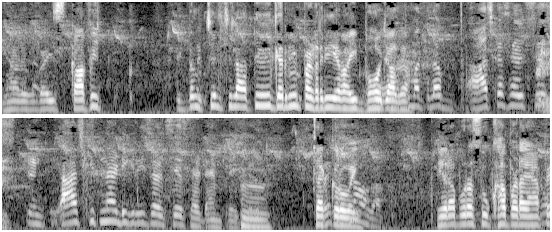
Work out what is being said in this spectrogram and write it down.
यहाँ देखो गाइस काफ़ी एकदम चिलचिलाती हुई गर्मी पड़ रही है भाई बहुत ज़्यादा। मतलब आज का सेल्सियस आज कितना डिग्री सेल्सियस है टेम्परेचर हम्म, चेक करो भाई मेरा पूरा सूखा पड़ा है यहाँ पे।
